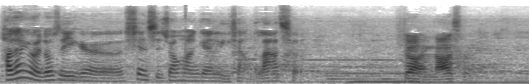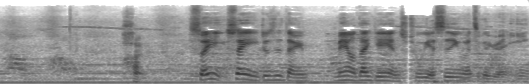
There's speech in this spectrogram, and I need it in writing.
好像永远都是一个现实状况跟理想的拉扯。对啊，很拉扯，很所以，所以就是等于没有在接演出，也是因为这个原因。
